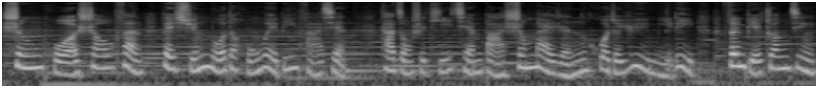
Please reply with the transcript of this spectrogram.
生火烧饭被巡逻的红卫兵发现，他总是提前把生麦仁或者玉米粒分别装进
